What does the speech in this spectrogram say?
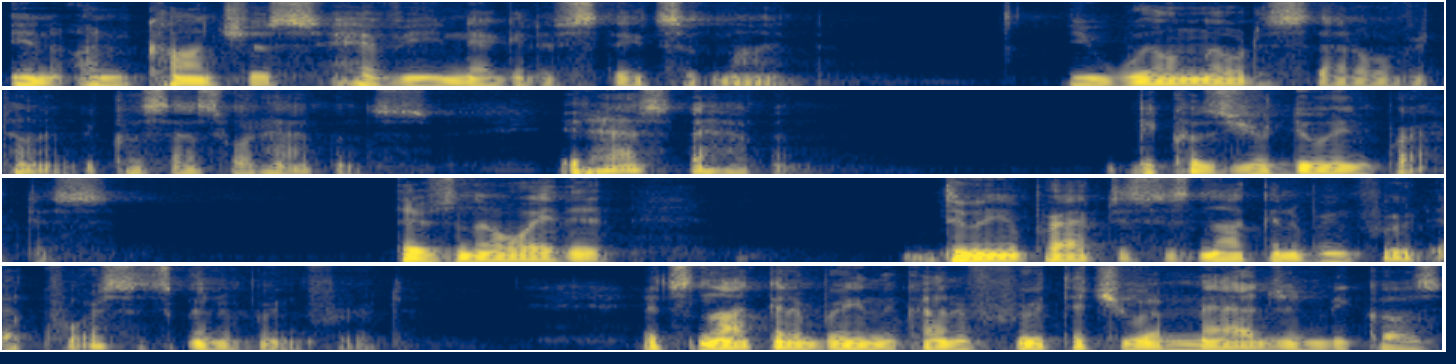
in unconscious, heavy, negative states of mind. You will notice that over time because that's what happens. It has to happen because you're doing practice. There's no way that doing a practice is not going to bring fruit. Of course, it's going to bring fruit. It's not going to bring the kind of fruit that you imagine because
